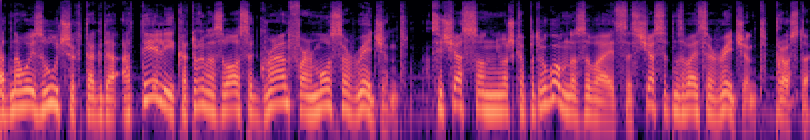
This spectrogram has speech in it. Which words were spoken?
одного из лучших тогда отелей, который назывался Grand Formosa Regent – Сейчас он немножко по-другому называется. Сейчас это называется Regent просто.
